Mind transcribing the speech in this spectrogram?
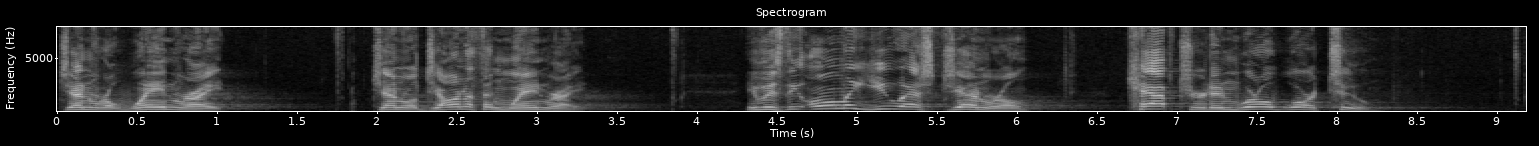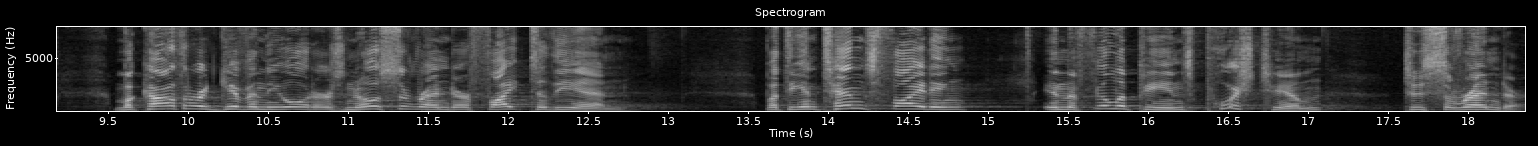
General Wainwright, General Jonathan Wainwright. He was the only U.S. general captured in World War II. MacArthur had given the orders no surrender, fight to the end. But the intense fighting in the Philippines pushed him to surrender.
